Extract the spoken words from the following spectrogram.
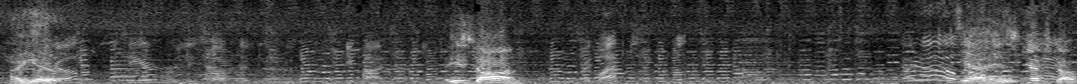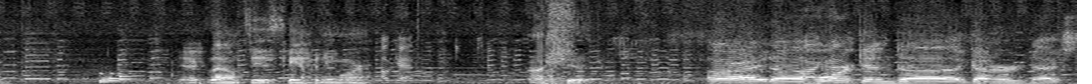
he, I he get show it. Up? Is he here or is he still up in uh, Teapot? He's gone. Wait, left? Oh! Yeah, his skip's gone. Yeah, 'cause I don't see his camp anymore. Okay. Ah, shit. All right, uh, All right, Hork and uh, Gunner next.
